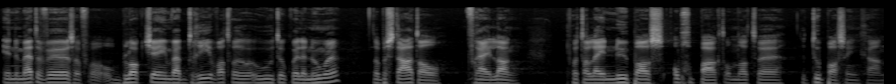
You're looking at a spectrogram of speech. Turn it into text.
in de metaverse of, of blockchain, web3, wat we, hoe het ook willen noemen, dat bestaat al vrij lang. Het wordt alleen nu pas opgepakt omdat we de toepassing gaan,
